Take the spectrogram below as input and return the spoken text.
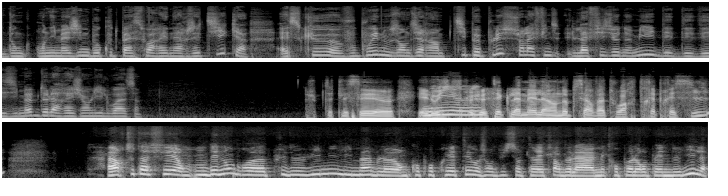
Donc, on imagine beaucoup de passoires énergétiques. Est-ce que vous pouvez nous en dire un petit peu plus sur la, phys- la physionomie des immeubles de la région lilloise? Je vais peut-être laisser euh, Héloïse, Oui, puisque oui. je sais que la MEL a un observatoire très précis. Alors tout à fait, on, on dénombre euh, plus de 8000 immeubles en copropriété aujourd'hui sur le territoire de la métropole européenne de Lille.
